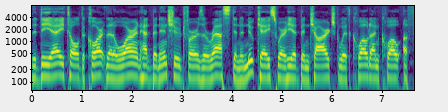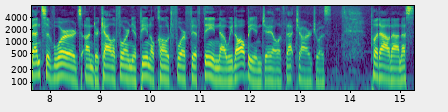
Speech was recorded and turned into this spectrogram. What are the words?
the DA told the court that a warrant had been issued for his arrest in a new case where he had been charged with quote unquote offensive words under California Penal Code 415. Now, we'd all be in jail if that charge was put out on us.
